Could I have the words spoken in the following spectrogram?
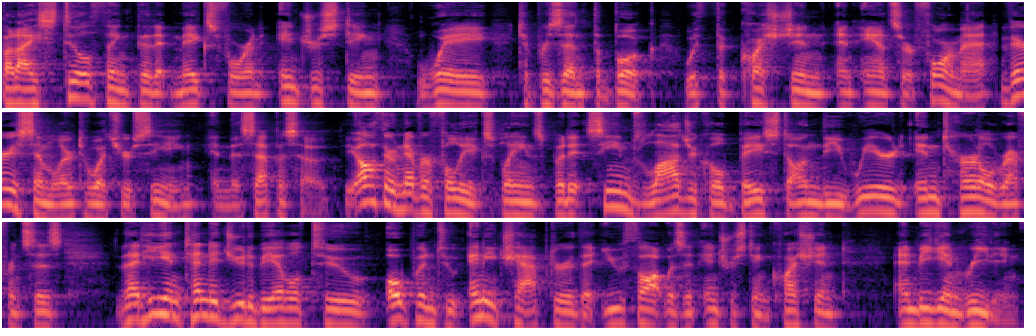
but I still think that it makes for an interesting way to present the book with the question and answer format, very similar to what you're seeing in this episode. The author never fully explains, but it seems logical based on the weird internal references that he intended you to be able to open to any chapter that you thought was an interesting question and begin reading.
